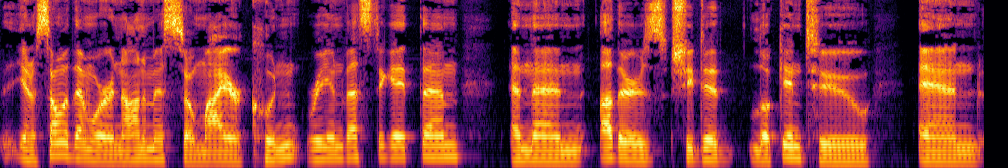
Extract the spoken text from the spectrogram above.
you know some of them were anonymous, so Mayer couldn't reinvestigate them, and then others she did look into and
